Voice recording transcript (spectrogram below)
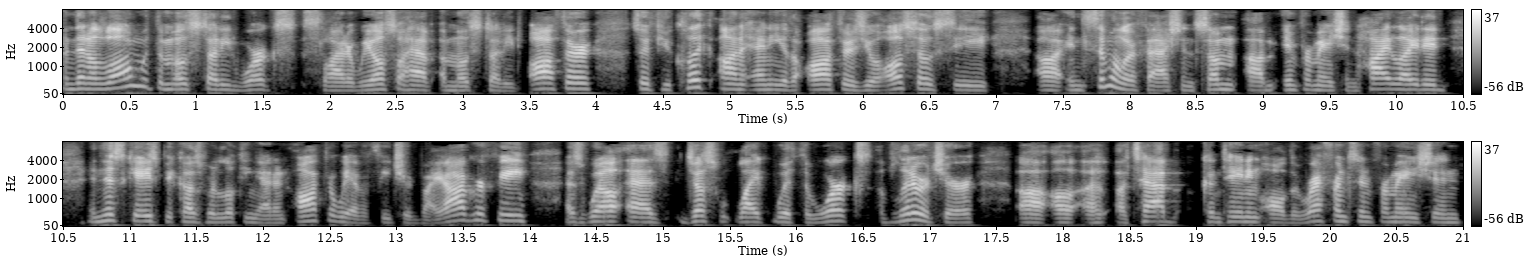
And then along with the most studied works slider, we also have a most studied author. So if you click on any of the authors, you'll also see uh, in similar fashion some um, information highlighted. In this case, because we're looking at an author, we have a featured biography, as well as just like with the works of literature, uh, a, a tab containing all the reference information,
